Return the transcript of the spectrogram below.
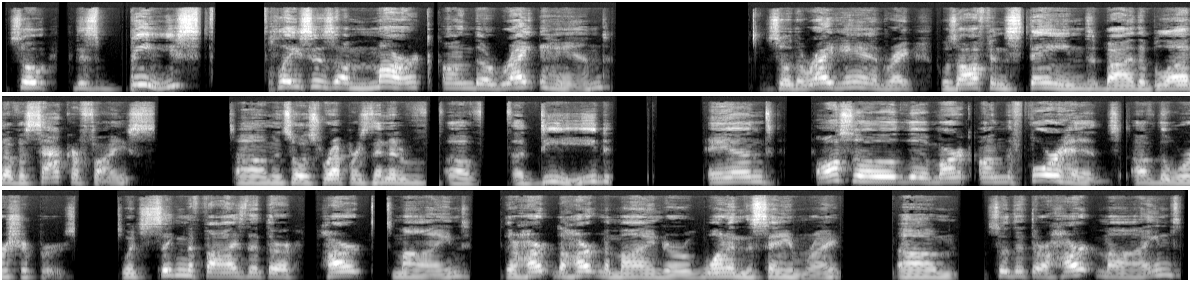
So this beast places a mark on the right hand. So the right hand, right, was often stained by the blood of a sacrifice. Um, and so it's representative of a deed. And also the mark on the foreheads of the worshippers, which signifies that their heart, mind, their heart, the heart and the mind are one and the same, right? Um, so that their heart, mind,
